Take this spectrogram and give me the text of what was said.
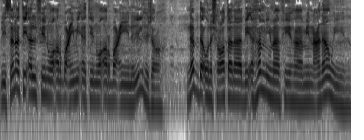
لسنة 1440 للهجرة. نبدأ نشرتنا بأهم ما فيها من عناوين.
